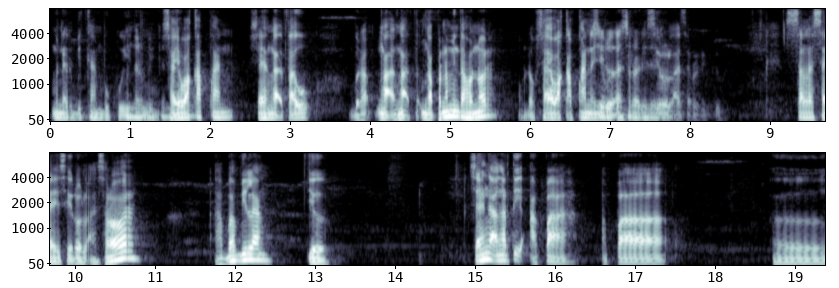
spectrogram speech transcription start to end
menerbitkan buku itu. Menerbitkan. Saya wakafkan, saya nggak tahu berapa, nggak nggak nggak pernah minta honor. Udah saya wakafkan aja. Sirul Asror gitu. itu. Sirul Asror itu. Selesai Sirul Asror, Abah bilang, Yo, saya nggak ngerti apa apa eh,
